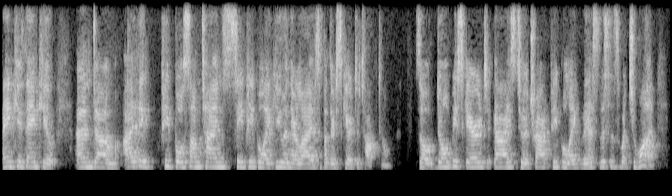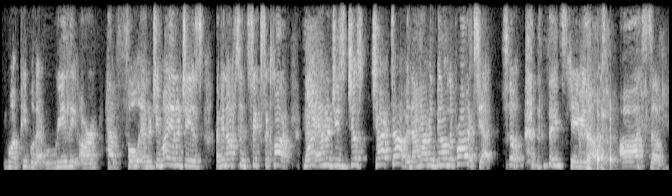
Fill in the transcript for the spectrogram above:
Thank you, thank you. And um, I think people sometimes see people like you in their lives, but they're scared to talk to them. So don't be scared, guys, to attract people like this. This is what you want. You want people that really are have full energy. My energy is I've been up since six o'clock. My energy is just jacked up, and I haven't been on the products yet. So thanks, Jamie. That was awesome.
